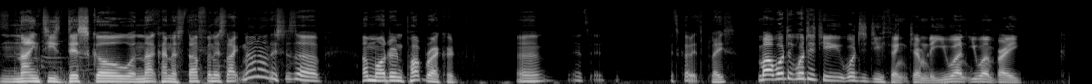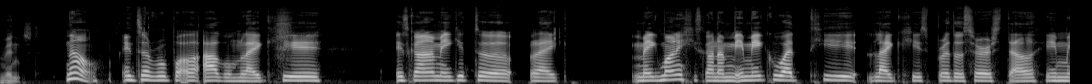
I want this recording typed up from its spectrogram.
'90s disco and that kind of stuff. And it's like no, no, this is a a modern pop record. Uh, it's it, it's got its place. Ma, what, did- what did you what did you think generally? You weren't you weren't very convinced. No, it's a RuPaul album. Like he is gonna make it to like make money. He's gonna mimic what he like his producers tell him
